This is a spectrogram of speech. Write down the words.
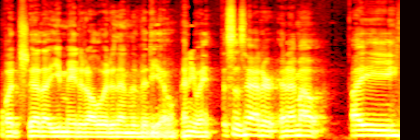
what uh, that you made it all the way to the end of the video. Anyway, this is Hatter and I'm out. Bye.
